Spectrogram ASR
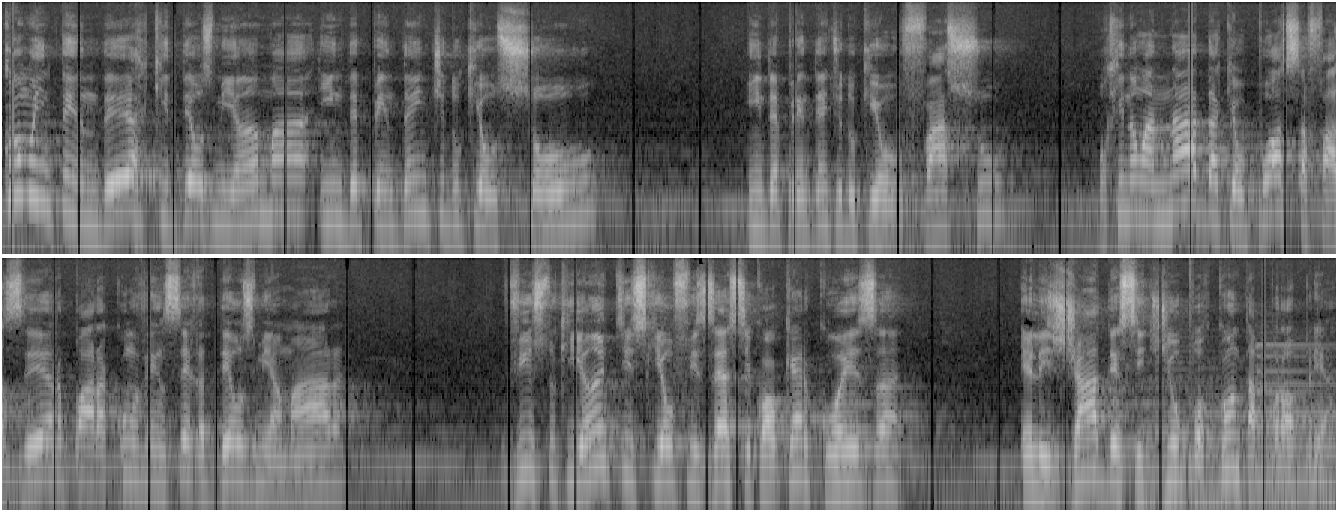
Como entender que Deus me ama independente do que eu sou, independente do que eu faço, porque não há nada que eu possa fazer para convencer Deus me amar, visto que antes que eu fizesse qualquer coisa, Ele já decidiu por conta própria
